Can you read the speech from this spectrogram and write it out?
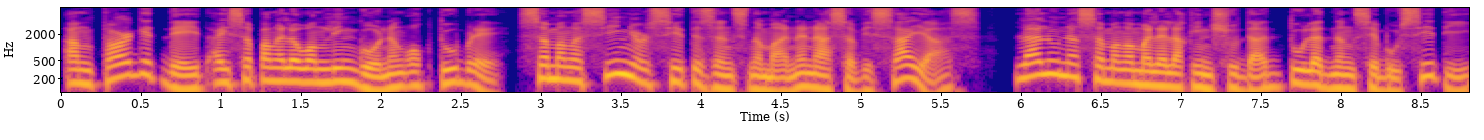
ang target date ay sa pangalawang linggo ng Oktubre. Sa mga senior citizens naman na nasa Visayas, lalo na sa mga malalaking syudad tulad ng Cebu City,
